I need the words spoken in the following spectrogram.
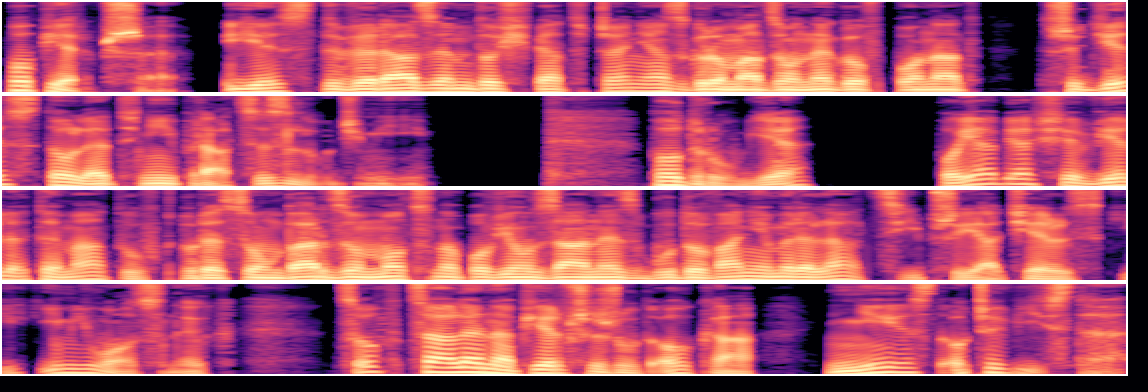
Po pierwsze, jest wyrazem doświadczenia zgromadzonego w ponad 30-letniej pracy z ludźmi. Po drugie, pojawia się wiele tematów, które są bardzo mocno powiązane z budowaniem relacji przyjacielskich i miłosnych, co wcale na pierwszy rzut oka nie jest oczywiste.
